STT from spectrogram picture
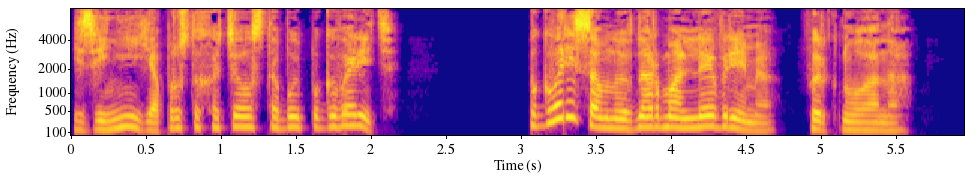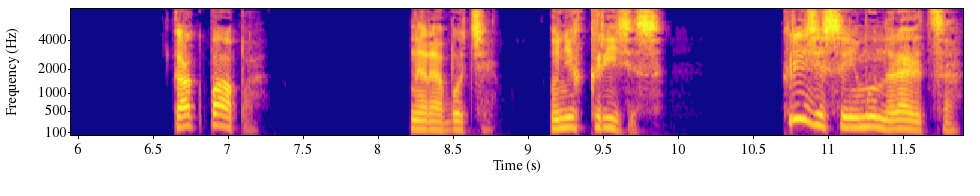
«Извини, я просто хотела с тобой поговорить». «Поговори со мной в нормальное время», — фыркнула она. «Как папа?» «На работе. У них кризис». «Кризисы ему нравятся»,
